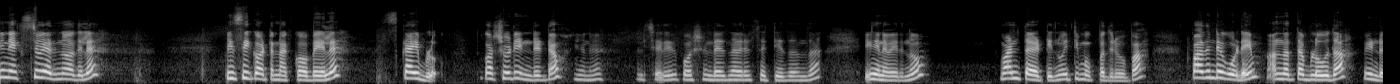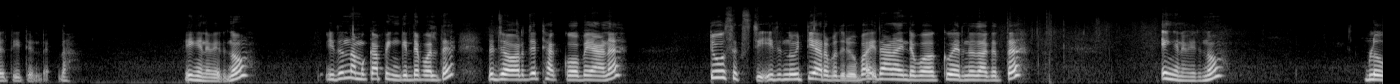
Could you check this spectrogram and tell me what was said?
ഇനി നെക്സ്റ്റ് വരുന്നു അതിൽ പി സി കോട്ടൺ അക്കോബയിൽ സ്കൈ ബ്ലൂ കുറച്ചുകൂടി ഉണ്ട് കേട്ടോ ഞാൻ ചെറിയൊരു പോർഷൻ ഉണ്ടായിരുന്നു. അവർ സെറ്റ് ചെയ്തത് ഇങ്ങനെ വരുന്നു. വൺ തേർട്ടി നൂറ്റി മുപ്പത് രൂപ. അപ്പോൾ അതിന്റെ കൂടെയും അന്നത്തെ ബ്ലൂ ഇതാ വീണ്ടും എത്തിയിട്ടുണ്ട്. ഇതാ ഇങ്ങനെ വരുന്നു. ഇതും നമുക്ക് ആ പിങ്കിന്റെ പോലത്തെ ഇത് ജോർജറ്റ് ഹക്കോബയാണ് ടു സിക്സ്റ്റി ഇരുന്നൂറ്റി അറുപത് രൂപ. ഇതാണ് അതിന്റെ വർക്ക് വരുന്നത് അകത്ത് ഇങ്ങനെ വരുന്നു. ബ്ലൂ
